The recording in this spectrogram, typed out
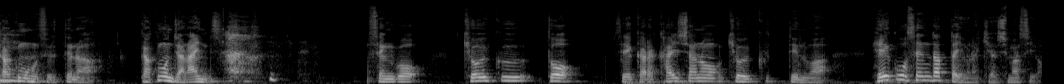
学問をするっていうのは学問じゃないんです、えー、戦後教育とそれから会社の教育っていうのは平行線だったような気がしますよ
